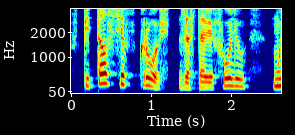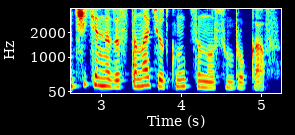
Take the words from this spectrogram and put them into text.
впитался в кровь, заставив Олю мучительно застонать и уткнуться носом в рукав.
